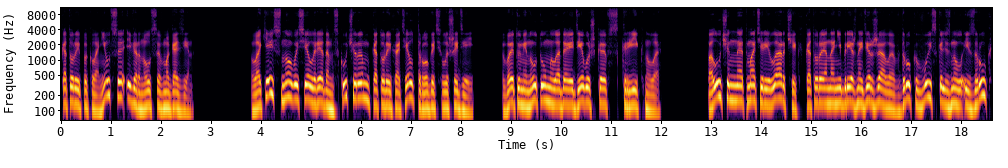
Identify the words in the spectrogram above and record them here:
который поклонился и вернулся в магазин. Лакей снова сел рядом с кучером, который хотел трогать лошадей. В эту минуту молодая девушка вскрикнула. Полученный от матери ларчик, который она небрежно держала, вдруг выскользнул из рук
